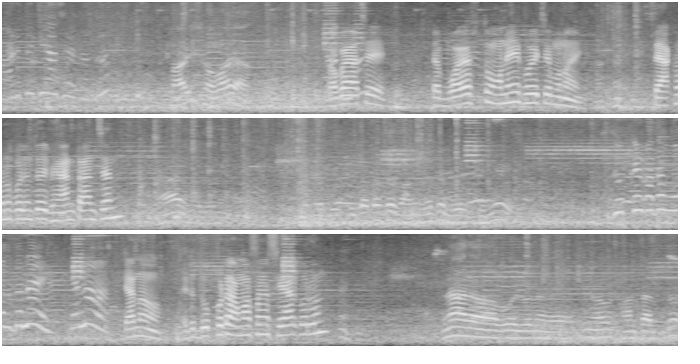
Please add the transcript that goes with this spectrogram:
বাড়িতে কি আছে দাদু বাড়ি সবাই আছে। সবাই আছে? তা বয়স তো অনেক হয়েছে মনে হয়। তা এখনও পর্যন্ত এই ভ্যান টানছেন আর। দুঃখের কথা বলতে নেই। কেন? কেন? একটু দুঃখটা আমার সঙ্গে শেয়ার করুন। না বলব না। তো।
